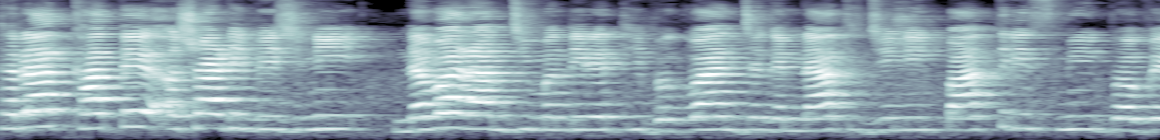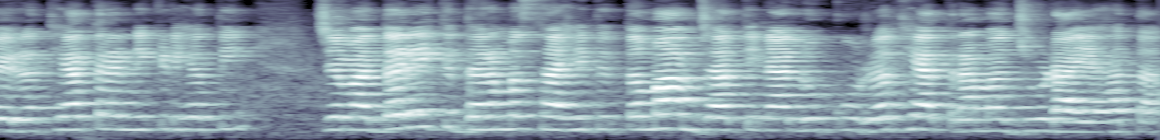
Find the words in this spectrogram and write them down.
થરાદ ખાતે અષાઢી બીજની નવા રામજી મંદિરેથી ભગવાન જગન્નાથજીની પાંત્રીસમી ભવ્ય રથયાત્રા નીકળી હતી, જેમાં દરેક ધર્મ સહિત તમામ જાતિના લોકો રથયાત્રામાં જોડાયા હતા.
